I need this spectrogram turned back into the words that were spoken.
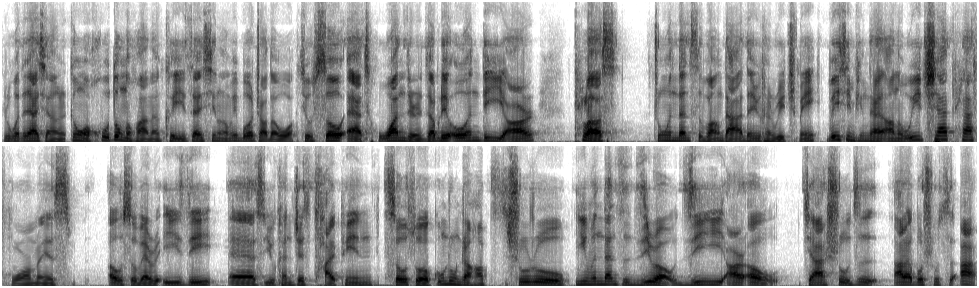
如果大家想跟我互动的话呢，可以在新浪微博找到我，就搜 at wonder w o n d e r plus 中文单词王达，then you can reach me。微信平台 on the WeChat platform is also very easy as you can just type in 搜索公众账号，输入英文单词 zero z e r o 加数字阿拉伯数字二，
